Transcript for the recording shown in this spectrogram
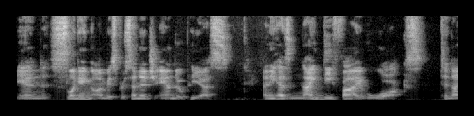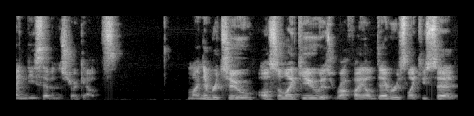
in slugging, on base percentage, and OPS, and he has 95 walks to 97 strikeouts. My number two, also like you, is Rafael Devers, like you said,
